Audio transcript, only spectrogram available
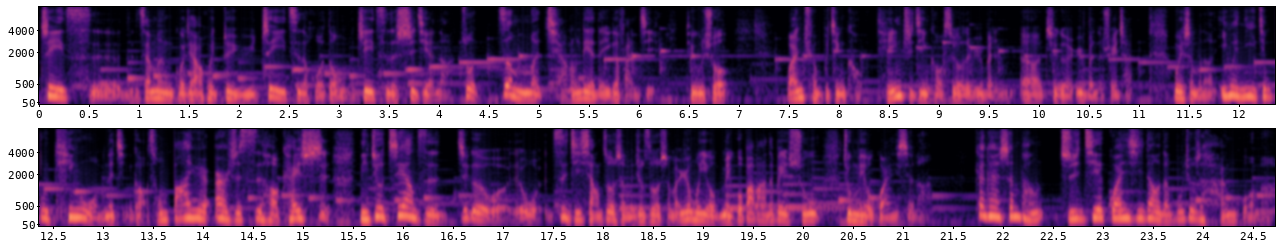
这一次咱们国家会对于这一次的活动、这一次的事件呢，做这么强烈的一个反击，譬如说。完全不进口，停止进口所有的日本呃这个日本的水产，为什么呢？因为你已经不听我们的警告，从八月二十四号开始，你就这样子，这个我我自己想做什么就做什么，认为有美国爸爸的背书就没有关系了。看看身旁直接关系到的，不就是韩国吗？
